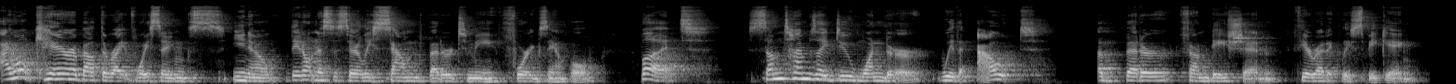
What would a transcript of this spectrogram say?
I don't care about the right voicings, you know, they don't necessarily sound better to me, for example. But sometimes I do wonder without a better foundation, theoretically speaking,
